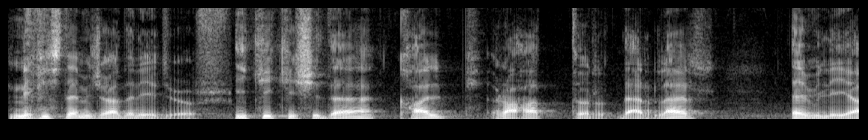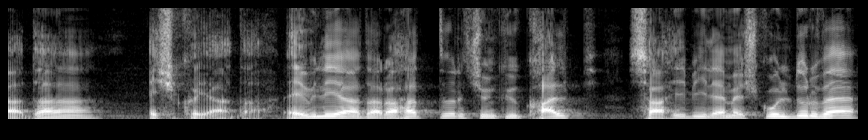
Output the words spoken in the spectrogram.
nefisle mücadele ediyor. İki kişide kalp rahattır derler. Evliyada, eşkıyada. Evliyada rahattır çünkü kalp sahibiyle meşguldür ve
